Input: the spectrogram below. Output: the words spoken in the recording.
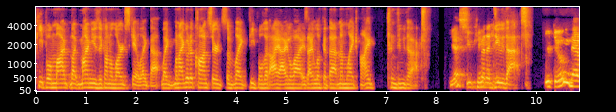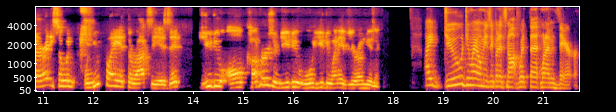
people my like my music on a large scale like that. Like when I go to concerts of like people that I idolize, I look at that and I'm like, I can do that. Yes, you can. I'm gonna do that. You're doing that already. So when when you play at the Roxy, is it do you do all covers or do you do will you do any of your own music? I do do my own music, but it's not with that when I'm there.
